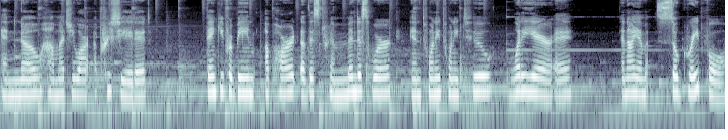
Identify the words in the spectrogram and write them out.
and know how much you are appreciated. Thank you for being a part of this tremendous work in 2022. What a year, eh? And I am so grateful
